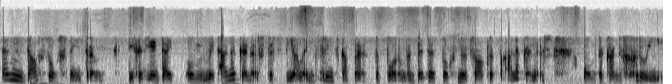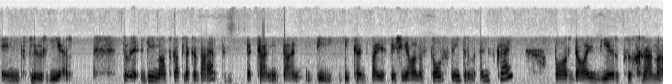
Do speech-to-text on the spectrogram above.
in dagsorgsentrums die geleentheid om met ander kinders te speel en vriendskappe te vorm want dit is tog noodsaaklik vir alle kinders om te kan groei en floreer. So die maatskaplike werk kan dan die die kind by 'n spesiale sorgsentrum inskryf waar daai leerprogramme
